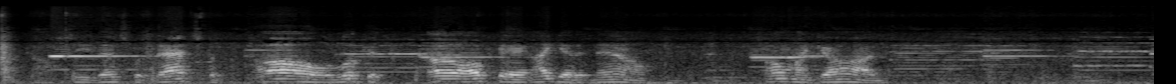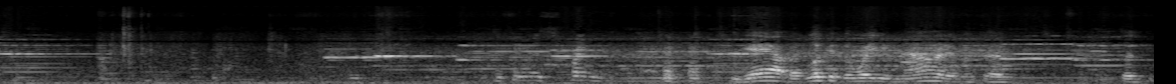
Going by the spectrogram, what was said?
Oh, see, that's what. That's the. Oh, look at. Oh, okay. I get it now. Oh my God. The famous spring. Yeah, but look at the way you mounted it with the, the.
